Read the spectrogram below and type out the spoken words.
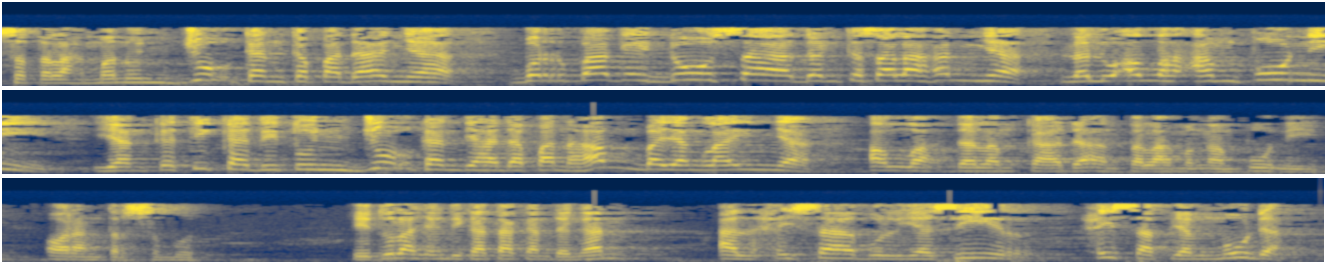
setelah menunjukkan kepadanya berbagai dosa dan kesalahannya. Lalu Allah ampuni yang ketika ditunjukkan di hadapan hamba yang lainnya. Allah dalam keadaan telah mengampuni orang tersebut. Itulah yang dikatakan dengan al-hisabul yasir. Hisab yang mudah.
